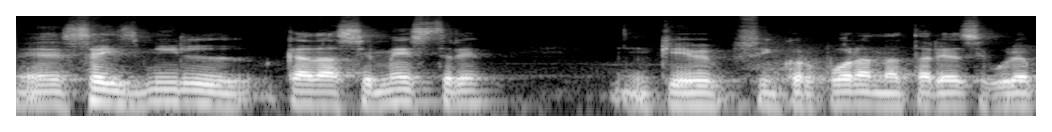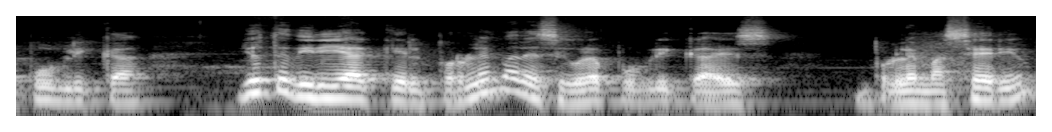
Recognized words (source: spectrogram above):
eh, 6 mil cada semestre que se incorporan a tareas de seguridad pública. Yo te diría que el problema de seguridad pública es un problema serio,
